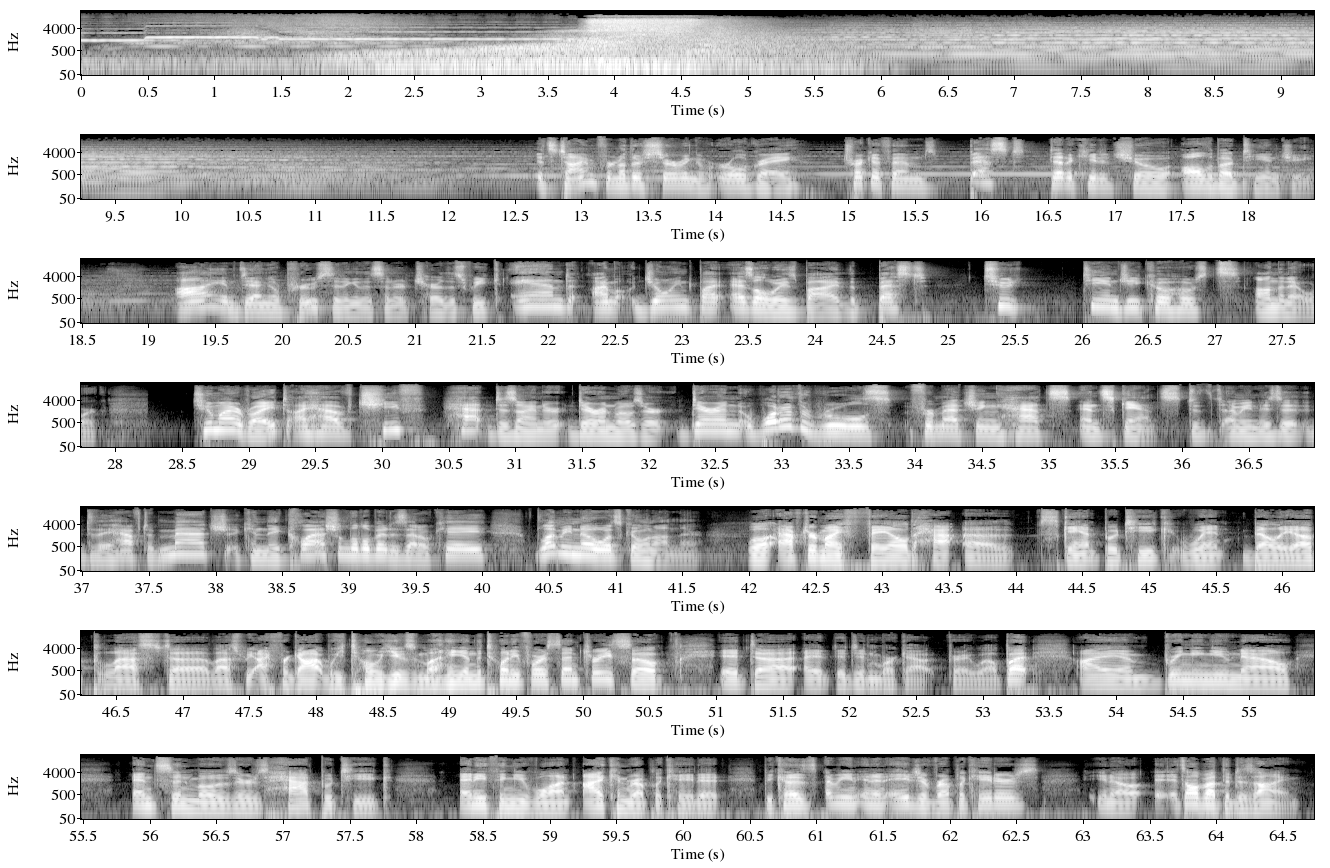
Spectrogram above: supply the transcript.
It's time for another serving of Earl Grey, Trek FM's best dedicated show all about TNG. I am Daniel Proulx, sitting in the center chair this week, and I'm joined by, as always, by the best two TNG co-hosts on the network. To my right, I have Chief Hat Designer Darren Moser. Darren, what are the rules for matching hats and scants? Do, I mean, is it do they have to match? Can they clash a little bit? Is that okay? Let me know what's going on there. Well, after my failed ha- uh, scant boutique went belly up last uh, last week, I forgot we don't use money in the 24th century, so it, uh, it it didn't work out very well. But I am bringing you now Ensign Moser's hat boutique. Anything you want, I can replicate it because I mean, in an age of replicators, you know, it's all about the design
